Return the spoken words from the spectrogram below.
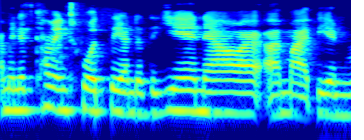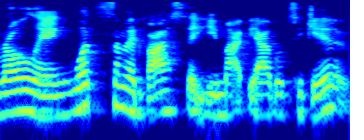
I mean, it's coming towards the end of the year now, I, I might be enrolling. What's some advice that you might be able to give?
